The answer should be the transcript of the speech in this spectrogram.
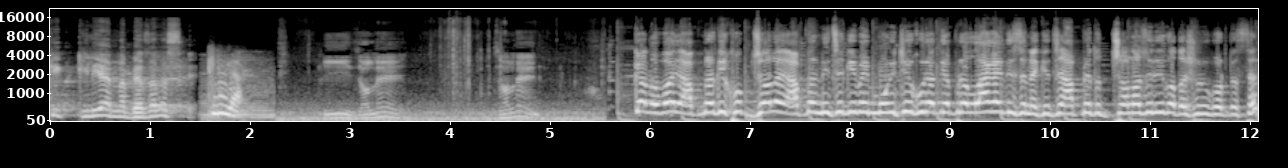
কি ক্লিয়ার না ভেজাল আছে? ক্লিয়ার কি জলে? জলে? কেন ভাই? আপনার কি খুব জলে আপনার নিচে কি ভাই মরিচের গুঁড়া দিয়ে পুরো লাগাই দিছে নাকি? যে আপনি তো জলাজলির কথা শুরু করতেছেন।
